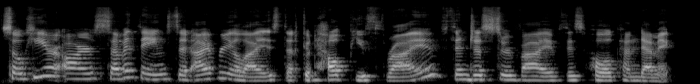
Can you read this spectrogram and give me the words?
So, here are seven things that I've realized that could help you thrive than just survive this whole pandemic.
